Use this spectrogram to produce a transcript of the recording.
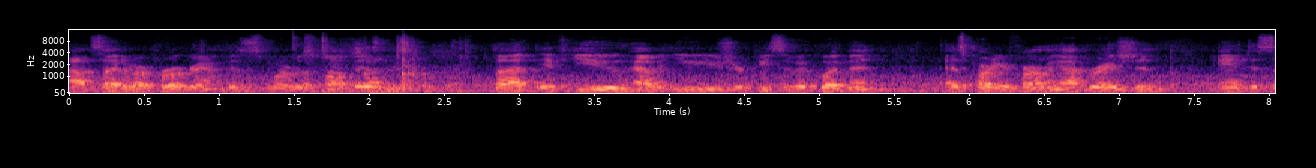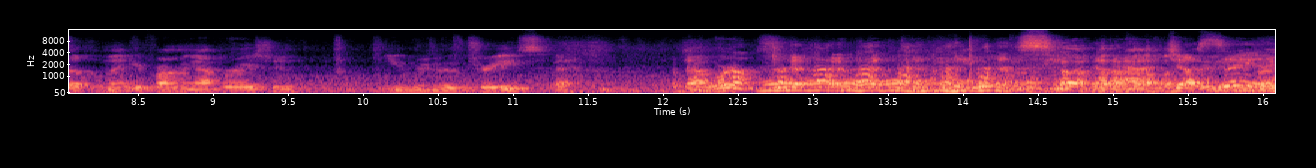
outside of our program, because it's more of a small That's outside business. But if you have, you use your piece of equipment as part of your farming operation, and to supplement your farming operation, you remove trees, that works. so, Just saying.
